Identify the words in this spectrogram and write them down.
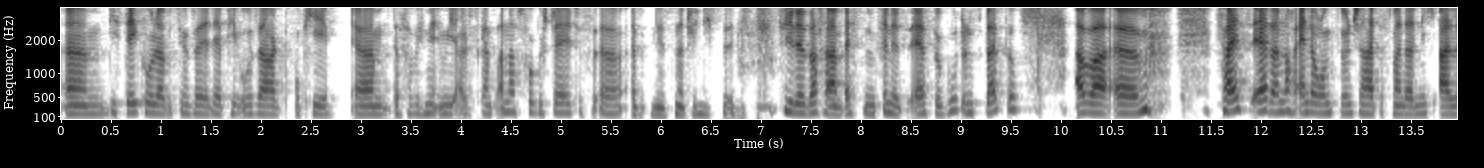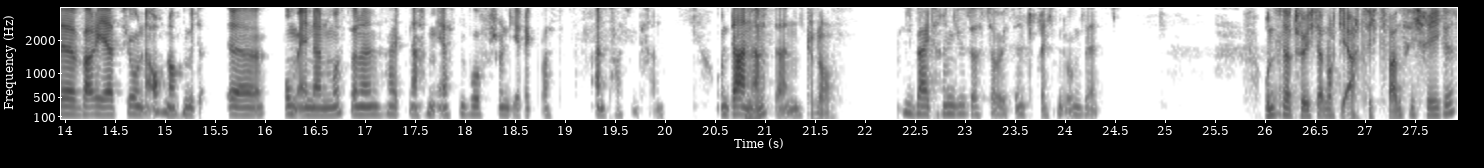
ähm, die Stakeholder bzw. der PO sagt, okay, ähm, das habe ich mir irgendwie alles ganz anders vorgestellt. Das, äh, also das ist natürlich nicht das Ziel der Sache. Am besten findet er es so gut und es bleibt so. Aber ähm, falls er dann noch Änderungswünsche hat, dass man da nicht alle Variationen auch noch mit äh, umändern muss, sondern halt nach dem ersten Wurf schon direkt was anpassen kann. Und danach mhm, dann genau. die weiteren User Stories entsprechend umsetzt. Und natürlich dann noch die 80-20-Regel.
